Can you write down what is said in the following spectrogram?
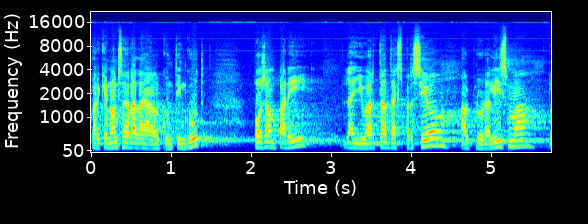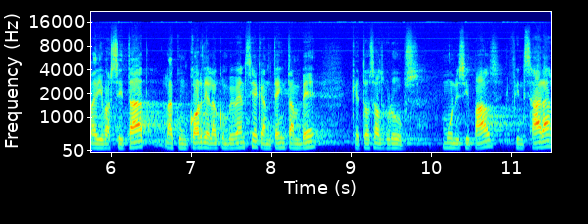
perquè no ens agrada el contingut, posa en perill la llibertat d'expressió, el pluralisme, la diversitat, la concòrdia i la convivència, que entenc també que tots els grups municipals fins ara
